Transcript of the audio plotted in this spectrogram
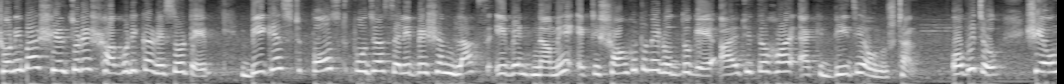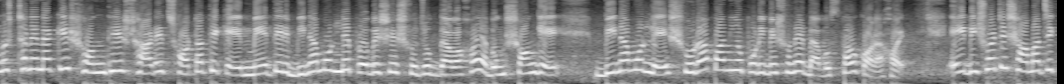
শনিবার শিলচরের সাগরিকা রিসোর্টে biggest post puja celebration luxe event নামে একটি সংগঠনের উদ্যোগে আয়োজিত হয় এক ডিজে অনুষ্ঠান। অভিযোগ, সে অনুষ্ঠানে নাকি সন্ধে সাড়ে ছটা থেকে মেয়েদের বিনামূল্যে প্রবেশের সুযোগ দেওয়া হয় এবং সঙ্গে বিনামূল্যে সুরাপানীয় পরিবেশনের ব্যবস্থাও করা হয়। এই বিষয়টি সামাজিক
